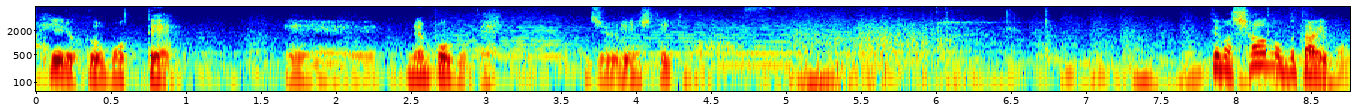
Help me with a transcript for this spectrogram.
兵力を持って、えー、連邦軍で蹂躙していきます。では、シャアの部隊も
